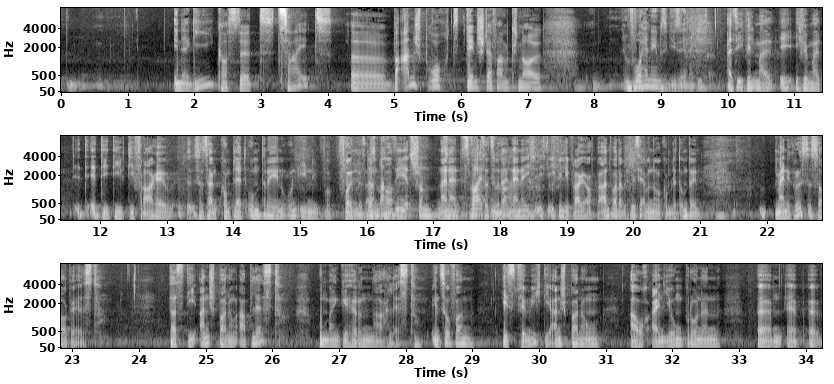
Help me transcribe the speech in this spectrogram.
Energie, kostet Zeit, äh, beansprucht den Stefan Knoll. Woher nehmen Sie diese Energie? Also ich will mal, ich will mal die, die, die Frage sozusagen komplett umdrehen und Ihnen Folgendes das antworten. Das machen Sie jetzt schon nein, nein, dazu, Mal. Nein, nein, ich, ich will die Frage auch beantworten, aber ich will sie einfach nur mal komplett umdrehen. Meine größte Sorge ist, dass die Anspannung ablässt und mein Gehirn nachlässt. Insofern ist für mich die Anspannung auch ein Jungbrunnen, ähm, äh, äh,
